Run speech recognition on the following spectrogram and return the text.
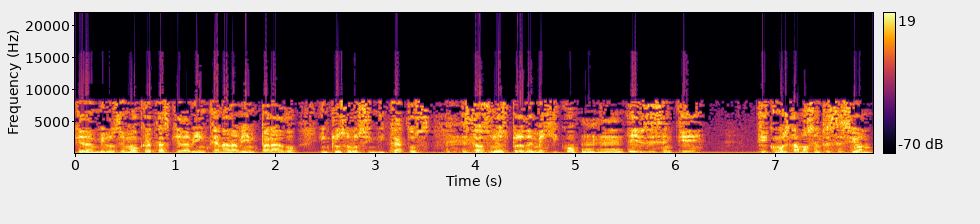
quedan bien los demócratas, queda bien Canadá bien parado, incluso los sindicatos de Estados Unidos, pero de México, ellos dicen que, que como estamos en recesión,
